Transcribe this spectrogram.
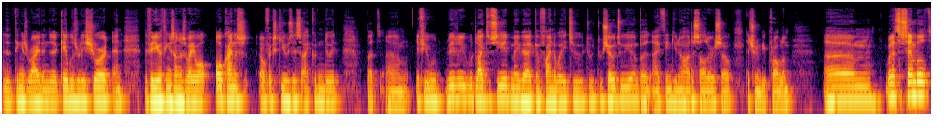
the thing is right and the cable is really short and the video thing is on its way. Well, all kinds of excuses I couldn't do it. But um, if you really would like to see it, maybe I can find a way to to to show to you. But I think you know how to solder, so that shouldn't be a problem. Um, when it's assembled,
